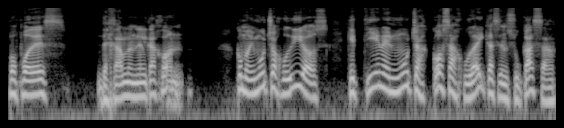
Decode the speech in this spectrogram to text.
Vos podés dejarla en el cajón. Como hay muchos judíos que tienen muchas cosas judaicas en su casa,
